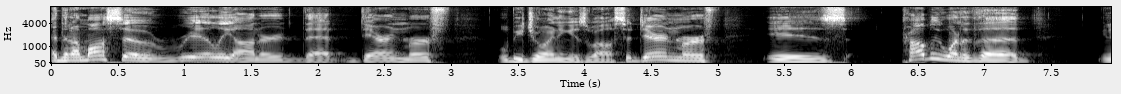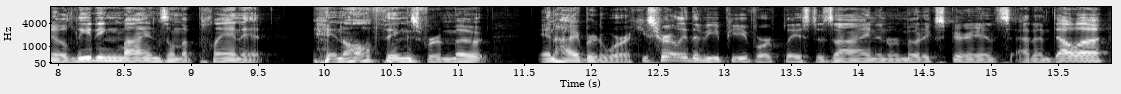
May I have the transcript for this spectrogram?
and then i'm also really honored that darren murph will be joining as well so darren murph is probably one of the you know leading minds on the planet in all things remote and hybrid work he's currently the vp of workplace design and remote experience at andela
